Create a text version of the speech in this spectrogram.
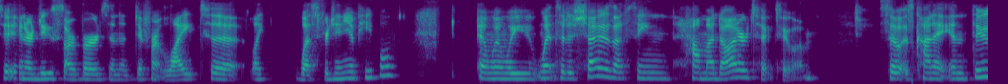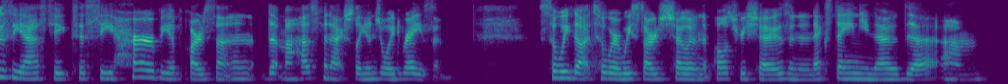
to introduce our birds in a different light to like West Virginia people. And when we went to the shows, I seen how my daughter took to them. So it's kind of enthusiastic to see her be a part of something that my husband actually enjoyed raising. So we got to where we started showing the poultry shows, and the next thing you know, the um,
